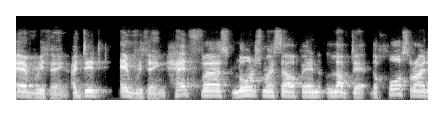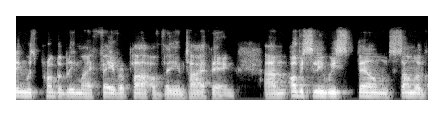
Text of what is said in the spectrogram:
Everything. I did everything. Head first, launched myself in, loved it. The horse riding was probably my favorite part of the entire thing. Um, obviously, we filmed some of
